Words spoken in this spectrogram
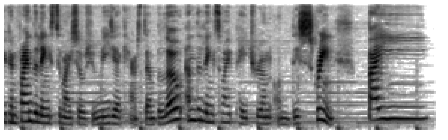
You can find the links to my social media accounts down below and the link to my Patreon on this screen. Bye!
